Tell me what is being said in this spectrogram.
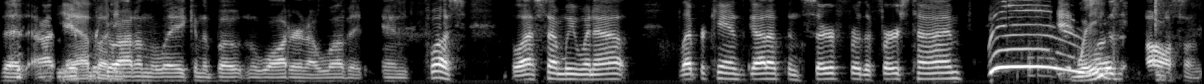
that I'm Yeah, able to buddy. go out on the lake and the boat and the water, and I love it. And plus, the last time we went out, Leprechauns got up and surfed for the first time. It Wait. was awesome.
